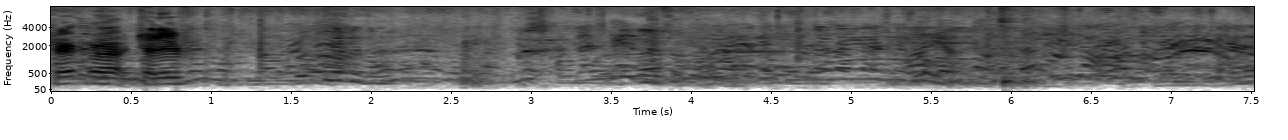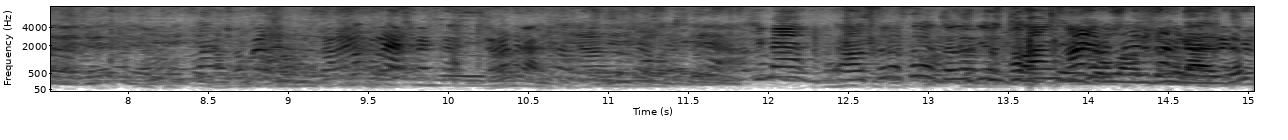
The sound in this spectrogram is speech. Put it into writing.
Çekme Şerif. Ya sıra sıra dağıtıyoruz. Taban dolandım geldim.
